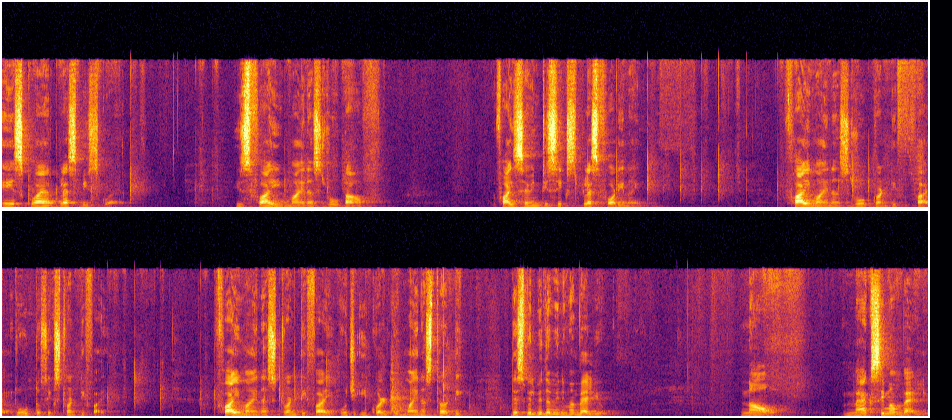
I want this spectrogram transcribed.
A square plus B square is 5 minus root of 576 plus 49 5 minus root 25 root 625 5 minus 25 which equal to minus 30 this will be the minimum value. Now maximum value.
